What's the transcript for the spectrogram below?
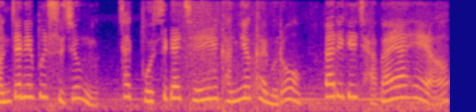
던전의 보스 중 첫 보스가 제일 강력하므로 빠르게 잡아야 해요.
